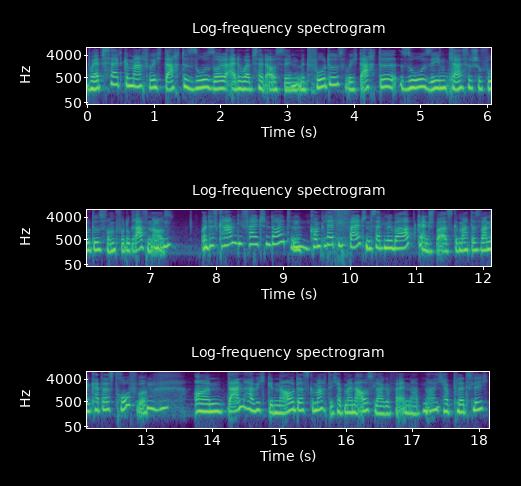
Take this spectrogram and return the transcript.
Website gemacht, wo ich dachte, so soll eine Website aussehen. Mhm. Mit Fotos, wo ich dachte, so sehen klassische Fotos vom Fotografen mhm. aus. Und es kamen die falschen Leute, mhm. komplett die falschen. Das hat mir überhaupt keinen Spaß gemacht. Das war eine Katastrophe. Und dann habe ich genau das gemacht. Ich habe meine Auslage verändert. Ne? Ich habe plötzlich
